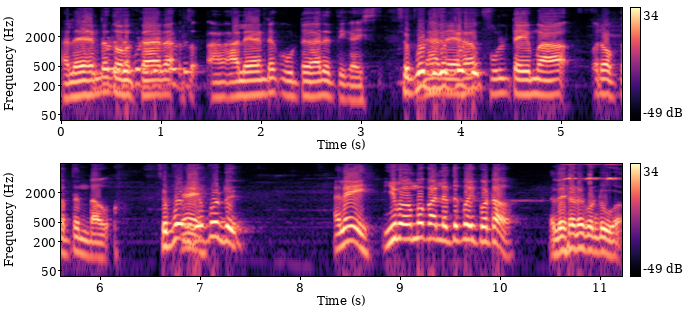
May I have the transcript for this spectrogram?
അലേഹന്റെ തുണക്കാര അലേഹന്റെ കൂട്ടുകാരെത്തി കഴിച്ചു ഫുൾ ടൈം ആ ഒരു ഒക്കത്ത് ഉണ്ടാവും ചെപ്പോട്ട് അല്ലേ ഈ പോകുമ്പോ കൊല്ലത്ത് പോയിക്കോട്ടോ? അല്ലേ അവിടെ കൊണ്ടുപോവാ.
